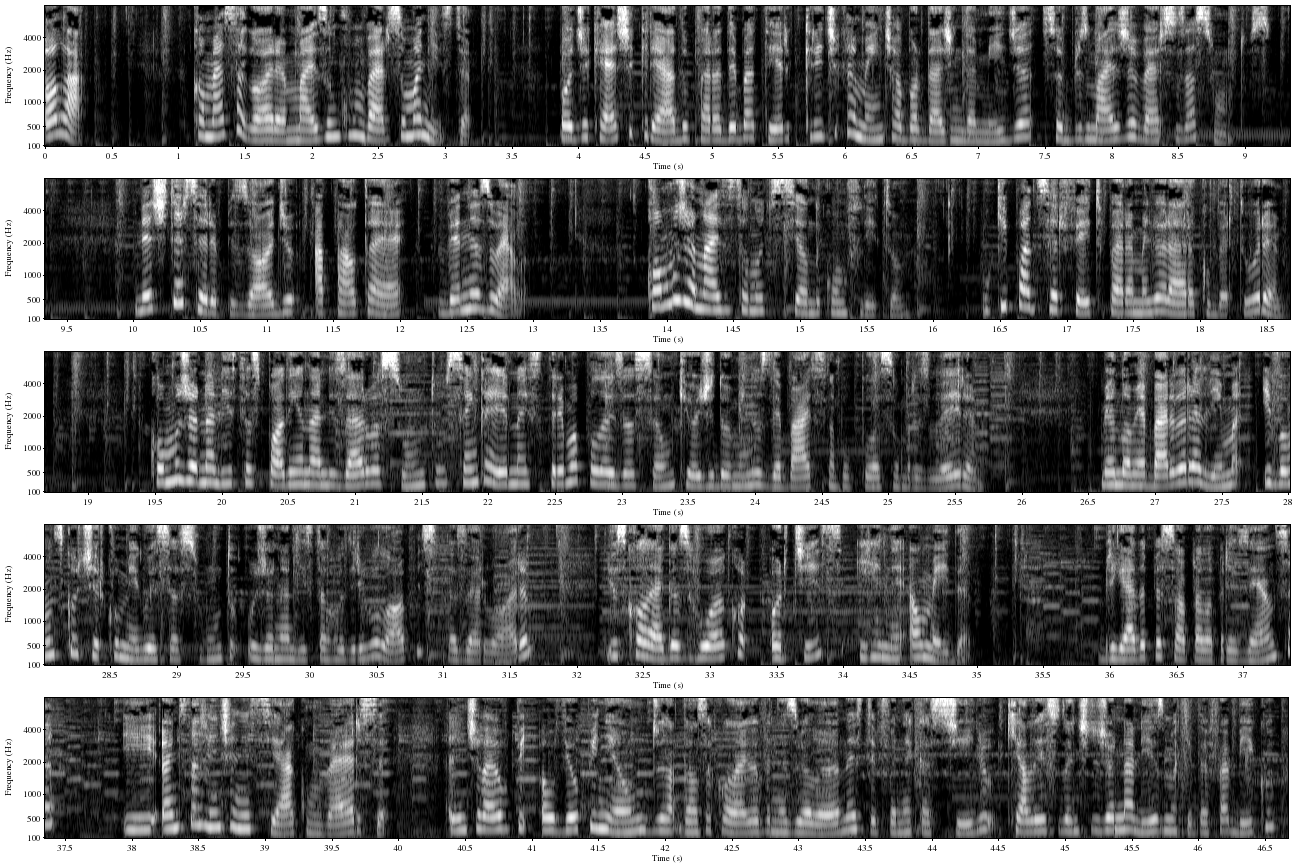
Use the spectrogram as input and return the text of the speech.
Olá! Começa agora mais um Conversa Humanista, podcast criado para debater criticamente a abordagem da mídia sobre os mais diversos assuntos. Neste terceiro episódio, a pauta é Venezuela. Como os jornais estão noticiando o conflito? O que pode ser feito para melhorar a cobertura? Como jornalistas podem analisar o assunto sem cair na extrema polarização que hoje domina os debates na população brasileira? Meu nome é Bárbara Lima e vão discutir comigo esse assunto o jornalista Rodrigo Lopes, da Zero Hora, e os colegas Juan Ortiz e René Almeida. Obrigada, pessoal, pela presença. E antes da gente iniciar a conversa, a gente vai ouvir a opinião da nossa colega venezuelana, Estefânia Castilho, que ela é estudante de jornalismo aqui da Fabico,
